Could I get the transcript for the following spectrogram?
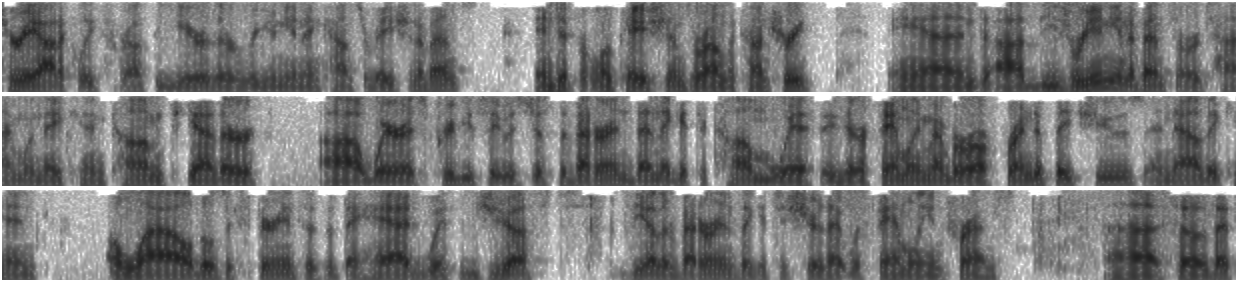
periodically throughout the year. They're reunion and conservation events in different locations around the country. And uh, these reunion events are a time when they can come together, uh, whereas previously it was just the veteran. Then they get to come with either a family member or a friend if they choose, and now they can allow those experiences that they had with just the other veterans. They get to share that with family and friends. Uh, so that's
